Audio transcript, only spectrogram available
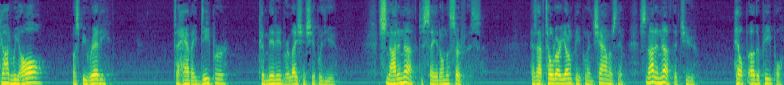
God, we all must be ready to have a deeper, committed relationship with you. It's not enough to say it on the surface. As I've told our young people and challenged them, it's not enough that you help other people.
